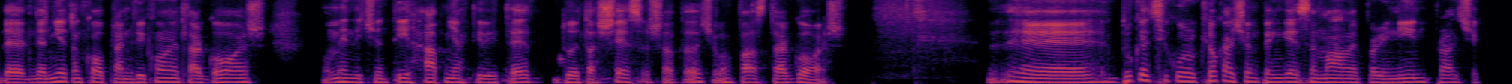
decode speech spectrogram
dhe në të njëjtën kohë planifikon të largohesh, në momentin që ti hap një aktivitet, duhet ta shesësh atë që më pas të largohesh. Dhe duket sikur kjo ka qenë pengesë e madhe për rininë, pra që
